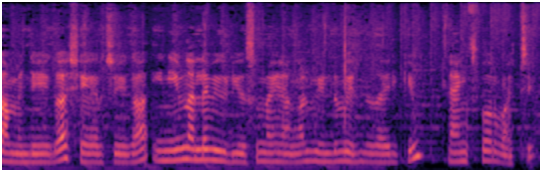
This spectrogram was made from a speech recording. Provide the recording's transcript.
കമന്റ് ചെയ്യുക ഷെയർ ചെയ്യുക. ഇനിയും നല്ല വീഡിയോസുമായി ഞങ്ങൾ വീണ്ടും വരുന്നതായിരിക്കും. താങ്ക്സ് ഫോർ വാച്ചിങ്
